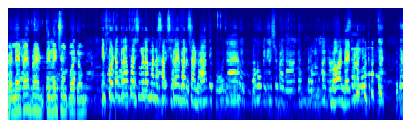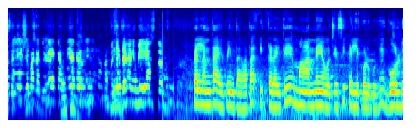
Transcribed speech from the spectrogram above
పెళ్ళైపోయిన ఫ్రెండ్ తినేసి వెళ్ళిపోతాం ఈ ఫోటోగ్రాఫర్స్ కూడా మన సబ్స్క్రైబర్స్ అంట. బాగుందా ఇప్పుడు? పెళ్ళంతా అయిపోయిన తర్వాత ఇక్కడైతే మా అన్నయ్య వచ్చేసి పెళ్ళి కొడుకుకి గోల్డ్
